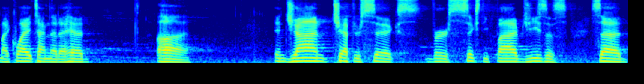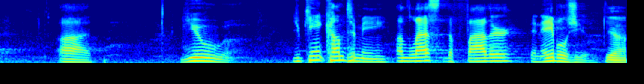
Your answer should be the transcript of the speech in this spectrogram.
my quiet time that I had uh, in John chapter 6, verse 65, Jesus said, uh, you, you can't come to me unless the Father enables you. Yeah.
